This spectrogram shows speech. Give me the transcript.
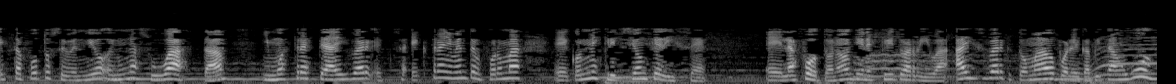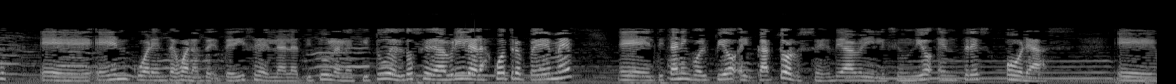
Esta foto se vendió en una subasta y muestra este iceberg extrañamente en forma eh, con una inscripción que dice... la foto, ¿no? Tiene escrito arriba, iceberg tomado por el capitán Wood en 40, bueno, te, te, dice la latitud, la longitud, del 12 de abril a las 4 pm eh, el Titanic golpeó el 14 de abril y se hundió en tres horas. Eh,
